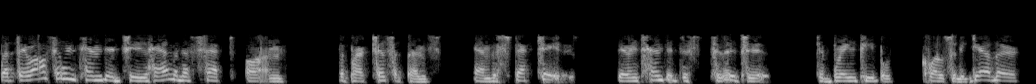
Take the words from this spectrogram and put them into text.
but they're also intended to have an effect on the participants and the spectators. They're intended to, to, to, to bring people closer together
